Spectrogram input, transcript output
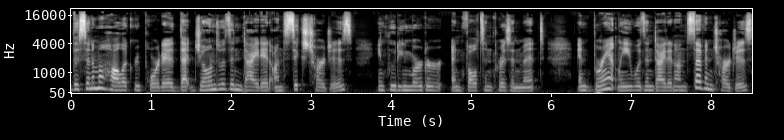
The Cinemaholic reported that Jones was indicted on six charges, including murder and false imprisonment, and Brantley was indicted on seven charges,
